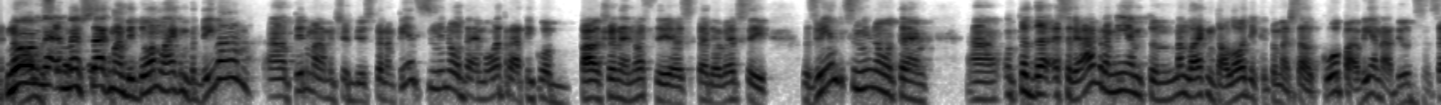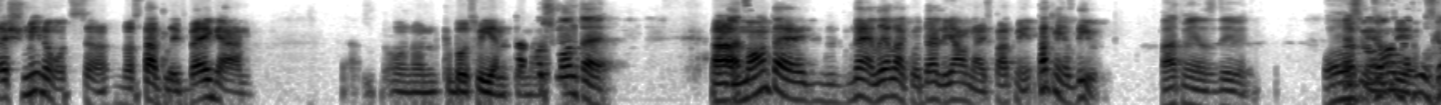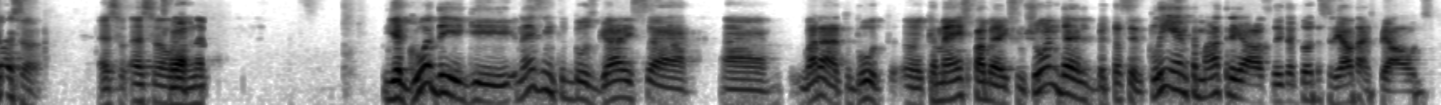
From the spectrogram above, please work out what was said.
Nu, ne, mēs sākumā bija doma laikam par divām. Uh, Pirmā viņš ir bijusi pēc 5 minūtēm, otrā tikko pār- šodien nostājos pēdējo versiju uz 11 minūtēm. Uh, un tad uh, es arī agram iemetu, un man laikam tā loģika, ka tomēr salikt kopā vienā 26 minūtes uh, no starta līdz beigām. Un, un ka būs viena. tomēr. kurš montē? Uh? Montē, nē, lielāko daļu jaunais patmīls, patmīls divi. Patmīlis divi. Un Es nezinu. būs gaisā? Es, es vēl Jā. ne. Ja godīgi, nezinu, tad būs gaisa. Uh, varētu būt, uh, ka mēs pabeigsim šonadēļ, bet tas ir klienta materiāls. Līdz ar to tas ir jautājums pie audzes.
